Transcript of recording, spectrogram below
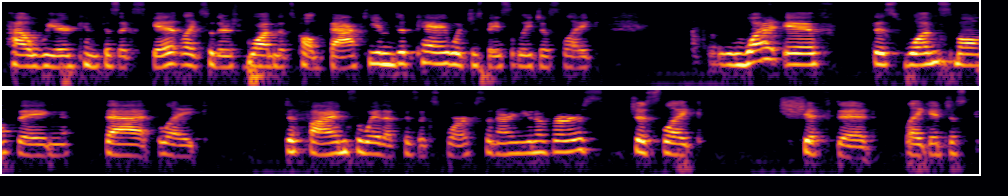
how weird can physics get. Like so there's one that's called vacuum decay which is basically just like what if this one small thing that like defines the way that physics works in our universe just like shifted like it just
